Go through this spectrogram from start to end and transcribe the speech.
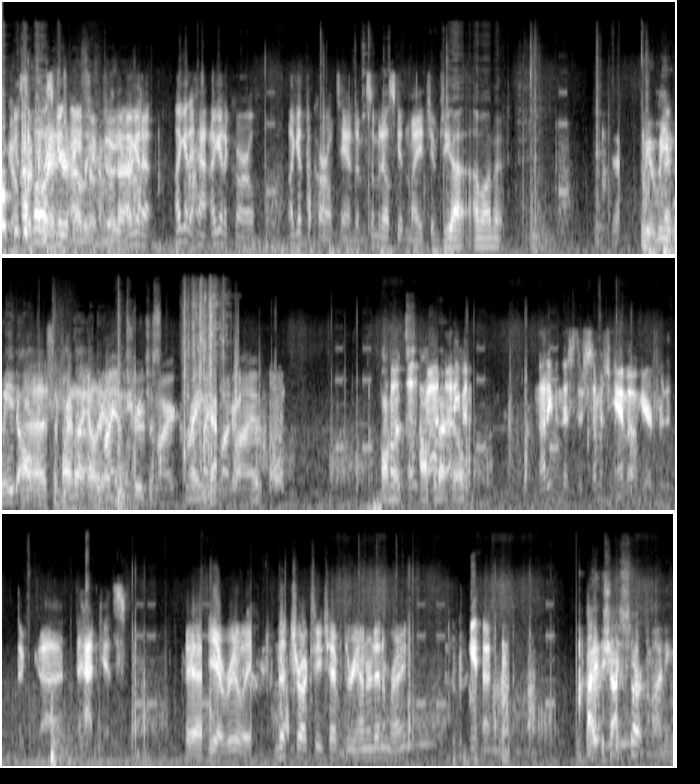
shoot I go So for get get heli the coming to HMG. that. I got a, I got a, ha- I got a Carl. I get the Carl tandem. Somebody else getting my HMG. Yeah, I'm on it. We, we, we need all Uh, the, it's a all friendly the heli. other I am infantry just Mark, rain down squad five. on the Oh, oh, top God, of that not hill. even, not even this. There's so much ammo here for the the, uh, the hat kits. Yeah, yeah, really. The trucks each have 300 in them, right? Yeah. I, should I start mining?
